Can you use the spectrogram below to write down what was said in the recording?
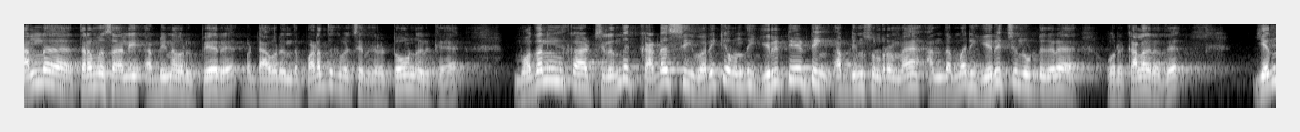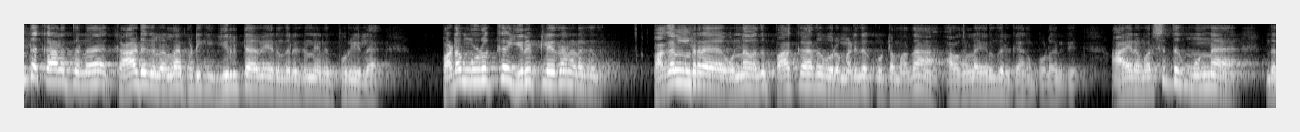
நல்ல திறமசாலி அப்படின்னு அவருக்கு பேர். பட் அவர் இந்த படத்துக்கு வச்சிருக்கிற டோன் இருக்க. முதல் காட்சியிலேருந்து கடைசி வரைக்கும் வந்து இரிட்டேட்டிங் அப்படின்னு சொல்கிறோமே அந்த மாதிரி எரிச்சல் ஊட்டுகிற ஒரு கலர் இது. எந்த காலத்தில் காடுகளெல்லாம் இப்படி இருட்டாகவே இருந்திருக்குன்னு எனக்கு புரியல. படம் முழுக்க இருட்டிலே தான் நடக்குது. பகல்ன்ற ஒன்றை வந்து பார்க்காத ஒரு மனித கூட்டமாக தான் அவங்கெல்லாம் இருந்திருக்காங்க போல இருக்கு. ஆயிரம் வருஷத்துக்கு முன்னே இந்த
